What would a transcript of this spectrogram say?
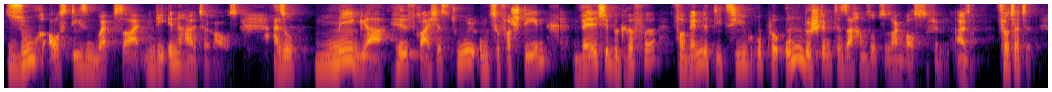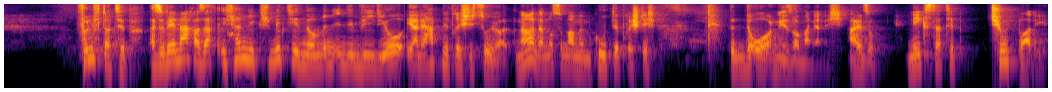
such aus diesen Webseiten die Inhalte raus. Also mega hilfreiches Tool, um zu verstehen, welche Begriffe verwendet die Zielgruppe, um bestimmte Sachen sozusagen rauszufinden. Also, vierter Tipp. Fünfter Tipp. Also wer nachher sagt, ich habe nichts mitgenommen in dem Video, ja, der hat nicht richtig zugehört. Ne? Da musst du mal mit einem Gut-Tipp richtig Ohr, nee, soll man ja nicht. Also, nächster Tipp, TubeBuddy.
